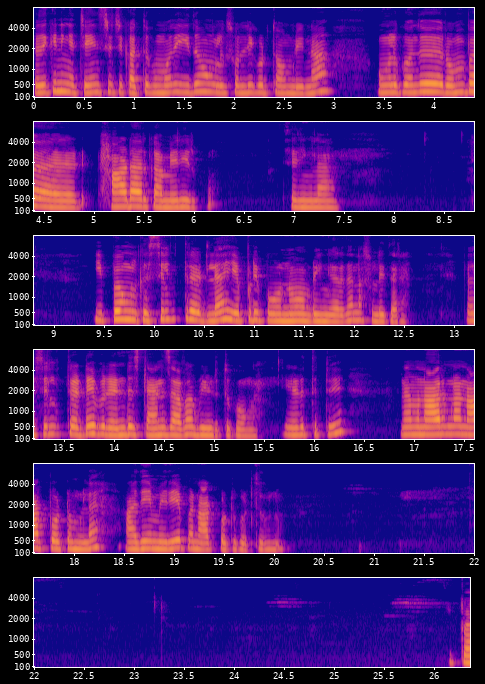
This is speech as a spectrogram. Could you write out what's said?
இப்போதைக்கு நீங்கள் செயின் ஸ்டிச்சு கற்றுக்கும் போது இதுவும் உங்களுக்கு சொல்லி கொடுத்தோம் அப்படின்னா உங்களுக்கு வந்து ரொம்ப ஹார்டாக இருக்கா மாரி இருக்கும். சரிங்களா? இப்போ உங்களுக்கு சில்க் த்ரெட்டில் எப்படி போடணும் அப்படிங்கிறத நான் சொல்லித்தரேன் இப்போ சில்க் த்ரெட்டை இப்போ ரெண்டு ஸ்டாண்ட்ஸாக அப்படி எடுத்துக்கோங்க. எடுத்துட்டு நம்ம நார்மலாக நாட் போட்டோம்ல அதேமாரியே இப்போ நாட் போட்டு கொடுத்துக்கணும். இப்போ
